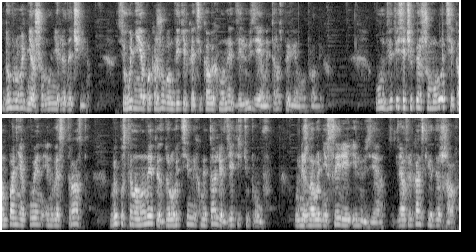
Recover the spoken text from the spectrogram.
Доброго дня, шановні глядачі! Сьогодні я покажу вам декілька цікавих монет з ілюзіями та розповім вам про них. У 2001 році компанія Coin Invest Trust випустила монети з дорогоцінних металів з якістю Proof у міжнародній серії Ілюзія для африканських держав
